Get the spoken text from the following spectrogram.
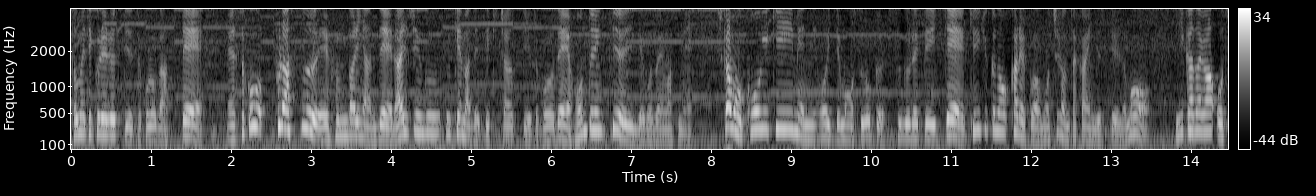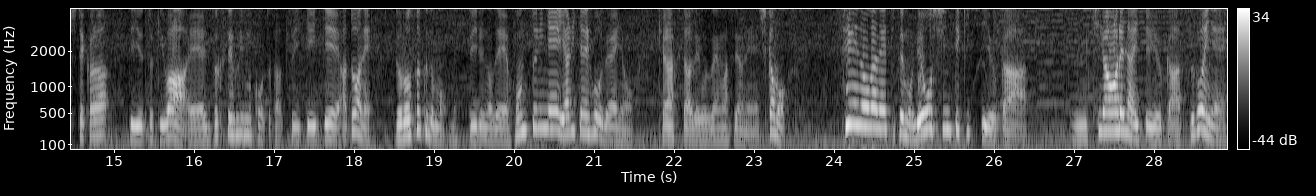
止めてくれるっていうところがあって、えそこプラス、え踏ん張りなんで、ライジング受けまでできちゃうっていうところで、本当に強いでございますね。しかも攻撃面においてもすごく優れていて、究極の火力はもちろん高いんですけれども、言い方が落ちてからっていう時は、えー、属性振り向こうとかついていて、あとはね、ドロー速度も持っているので、本当にね、やりたい放題のキャラクターでございますよね。しかも、性能がね、とても良心的っていうか、うん、嫌われないというか、すごいね、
